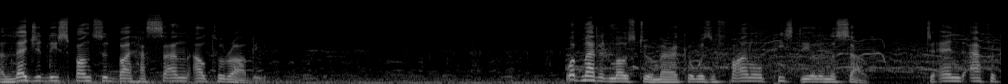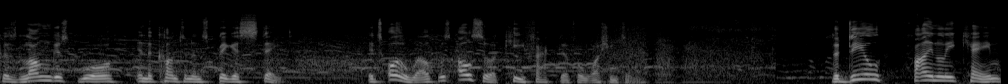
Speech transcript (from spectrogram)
allegedly sponsored by Hassan al-Turabi. What mattered most to America was a final peace deal in the South to end Africa's longest war in the continent's biggest state. Its oil wealth was also a key factor for Washington. The deal finally came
